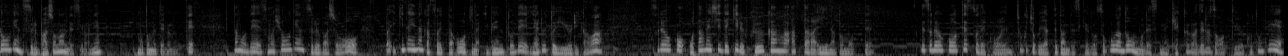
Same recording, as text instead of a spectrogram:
表現する場所なんですよね。求めてるのって。なのでその表現する場所をやっぱいきなりなんかそういった大きなイベントでやるというよりかはそれをこうお試しできる空間があったらいいなと思って。でそれをこうテストでこうちょくちょくやってたんですけどそこがどうもですね結果が出るぞっていうことで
